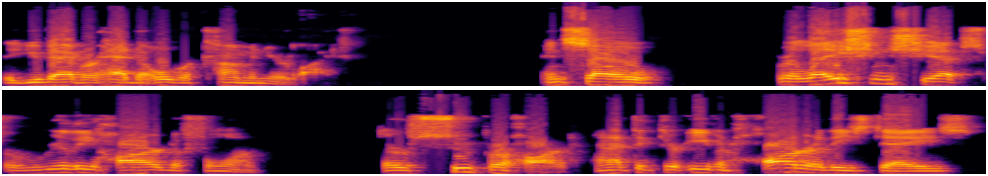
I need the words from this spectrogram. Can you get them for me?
that you've ever had to overcome in your life? And so, relationships are really hard to form. They're super hard, and I think they're even harder these days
